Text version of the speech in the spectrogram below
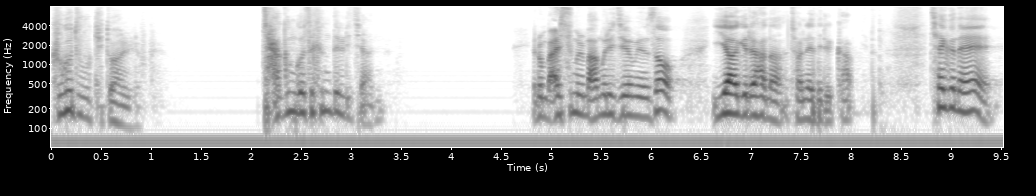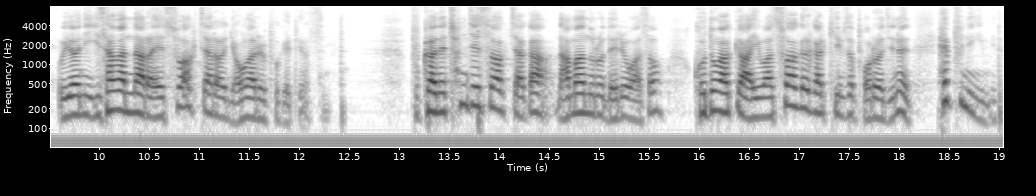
그거 두고 기도하려고요. 작은 것에 흔들리지 않는. 여러분 말씀을 마무리 지으면서 이야기를 하나 전해드릴까 합니다. 최근에 우연히 이상한 나라의 수학자라는 영화를 보게 되었습니다. 북한의 천재 수학자가 남한으로 내려와서 고등학교 아이와 수학을 가르치면서 벌어지는 해프닝입니다.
